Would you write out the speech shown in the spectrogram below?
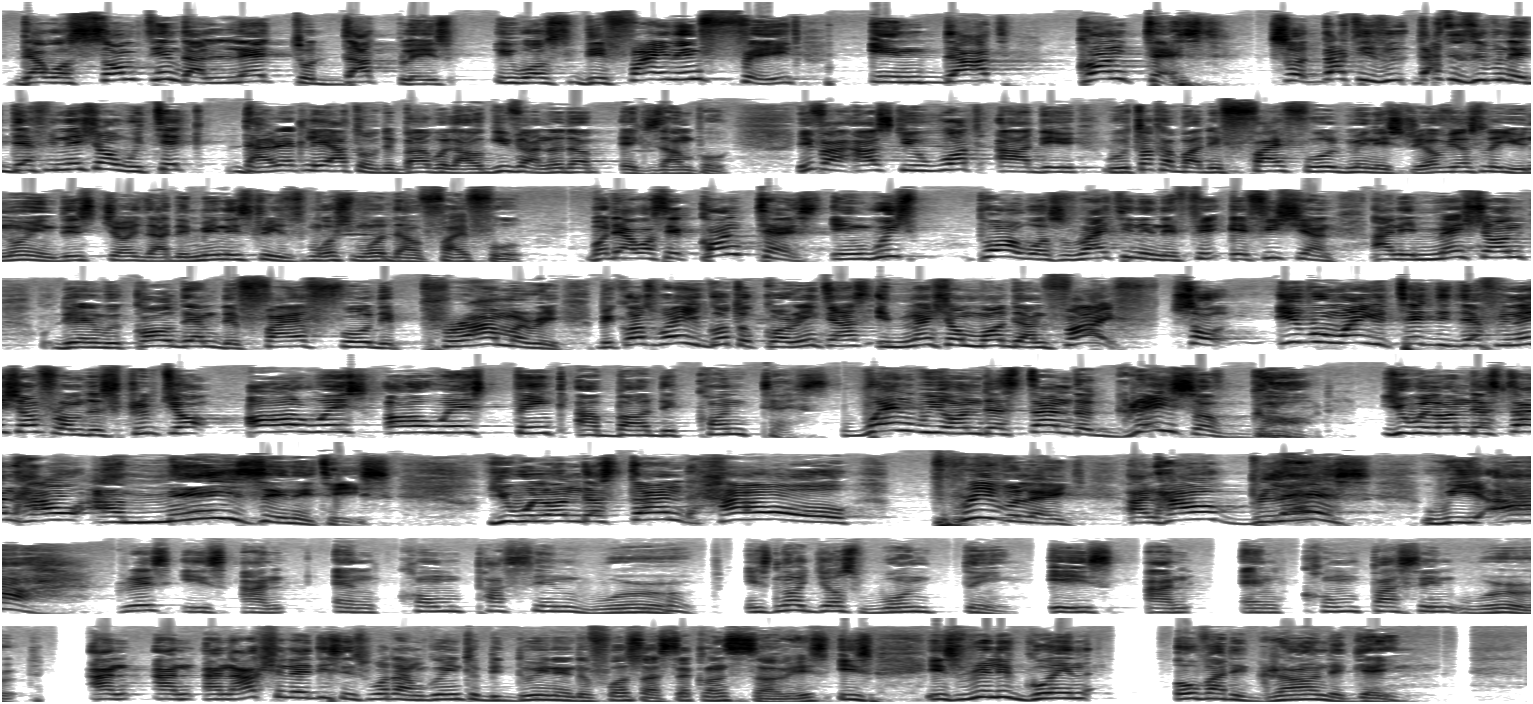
There was something that led to that place. It was defining faith in that context. So that is, that is even a definition we take directly out of the Bible. I'll give you another example. If I ask you what are the, we'll talk about the fivefold ministry. Obviously, you know in this church that the ministry is much more than fivefold. But there was a contest in which Paul was writing in Ephesians and he mentioned, then we call them the fivefold, the primary. Because when you go to Corinthians, he mentioned more than five. So even when you take the definition from the scripture, always, always think about the context. When we understand the grace of God, you will understand how amazing it is. You will understand how privileged and how blessed we are. Grace is an encompassing word. It's not just one thing. It's an encompassing word. And, and, and actually, this is what I'm going to be doing in the first or second service is, is really going over the ground again.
